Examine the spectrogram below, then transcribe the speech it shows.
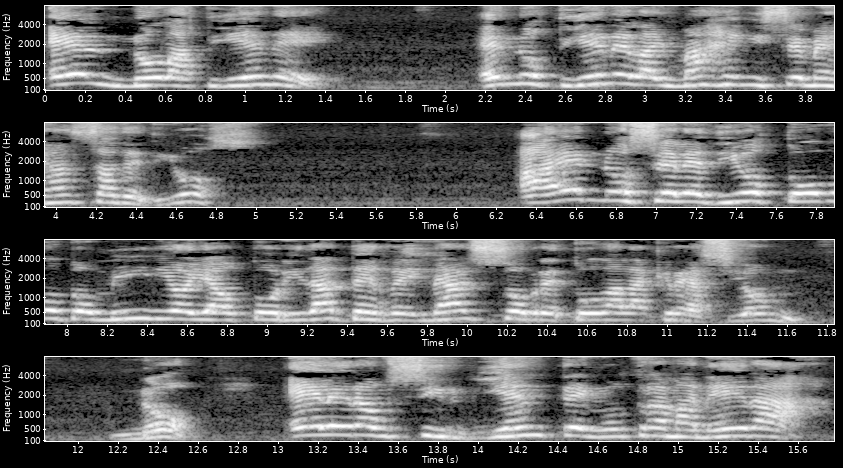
Él no la tiene. Él no tiene la imagen y semejanza de Dios. A Él no se le dio todo dominio y autoridad de reinar sobre toda la creación. No, Él era un sirviente en otra manera.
